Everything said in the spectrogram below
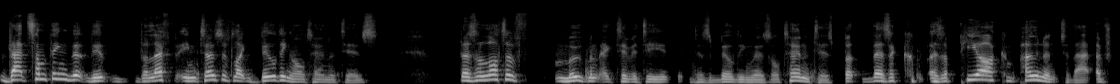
that's something that the the left, in terms of like building alternatives, there's a lot of movement activity there's building those alternatives but there's a there's a pr component to that of,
